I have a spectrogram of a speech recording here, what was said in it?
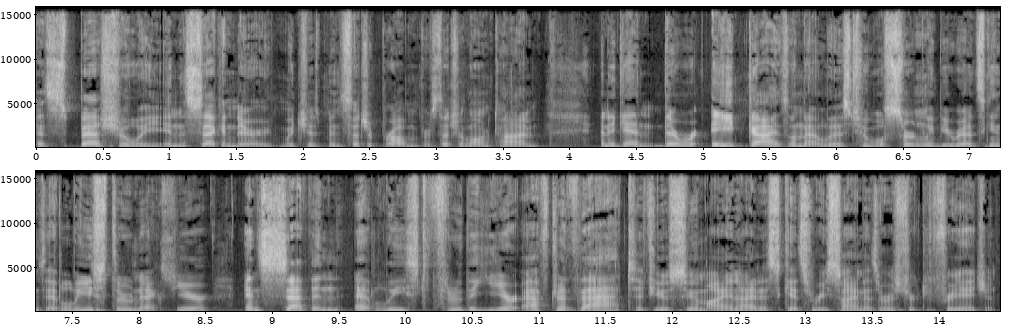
Especially in the secondary, which has been such a problem for such a long time. And again, there were eight guys on that list who will certainly be Redskins at least through next year, and seven at least through the year after that, if you assume Ioannidis gets re signed as a restricted free agent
